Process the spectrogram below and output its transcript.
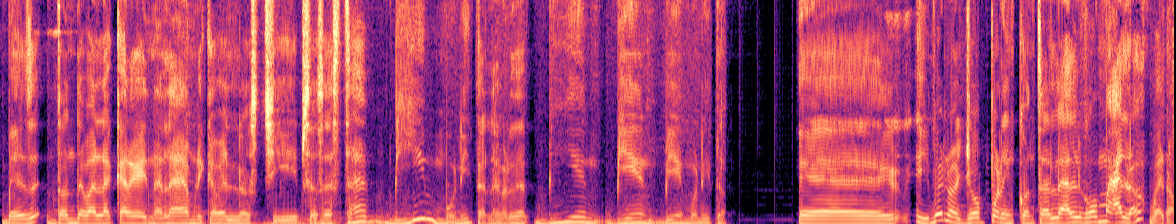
Ves dónde va la carga inalámbrica, ves los chips, o sea, está bien bonita, la verdad, bien, bien, bien bonito. Eh, y bueno, yo por encontrarle algo malo, bueno,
